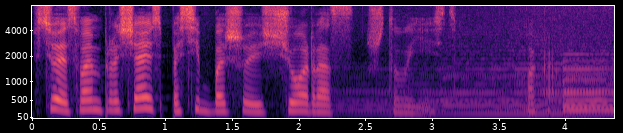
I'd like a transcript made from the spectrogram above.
Все, я с вами прощаюсь. Спасибо большое еще раз, что вы есть. Пока.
